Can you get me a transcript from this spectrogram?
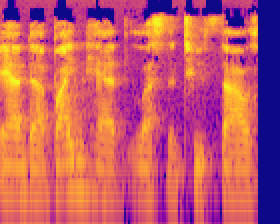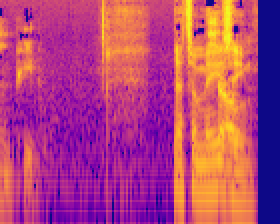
and uh, Biden had less than 2,000 people. That's amazing. So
